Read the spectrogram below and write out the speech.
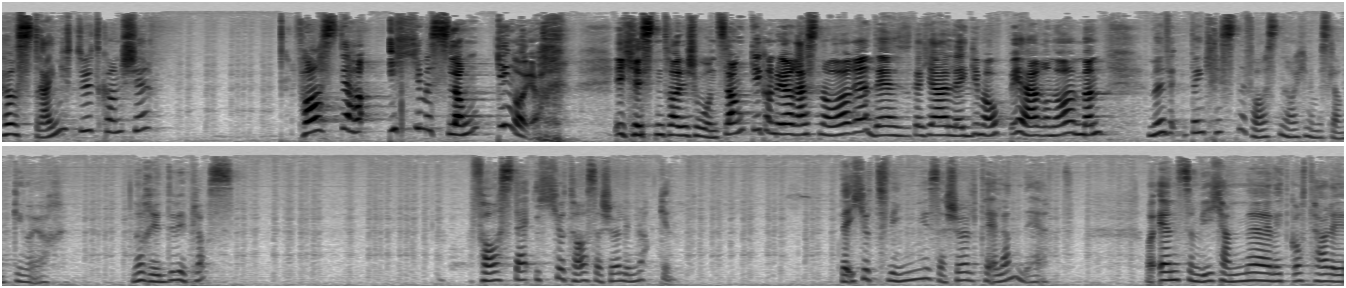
høres strengt ut, kanskje. Faste har ikke med slanking å gjøre i kristen tradisjon. Slanke kan du gjøre resten av året, det skal ikke jeg legge meg opp i her og nå. Men, men den kristne fasen har ikke noe med slanking å gjøre. Nå rydder vi plass. Faste er ikke å ta seg sjøl i nakken. Det er ikke å tvinge seg sjøl til elendighet. Og En som vi kjenner litt godt her i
